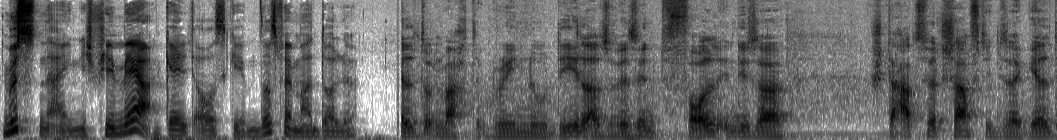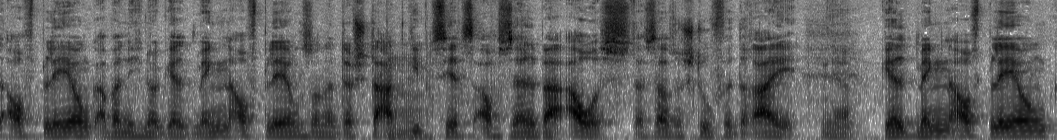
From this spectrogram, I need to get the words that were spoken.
Müssten eigentlich viel mehr Geld ausgeben, das wäre mal dolle. Geld und macht Green New Deal. Also wir sind voll in dieser Staatswirtschaft, in dieser Geldaufblähung, aber nicht nur Geldmengenaufblähung, sondern der Staat mhm. gibt es jetzt auch selber aus. Das ist also Stufe 3. Ja. Geldmengenaufblähung,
